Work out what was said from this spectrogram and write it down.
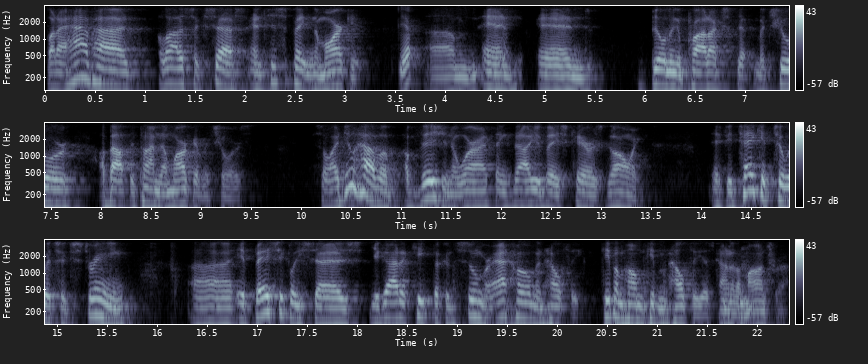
But I have had a lot of success anticipating the market. Yep. Um, and and building products that mature about the time the market matures. So I do have a, a vision of where I think value-based care is going. If you take it to its extreme, uh, it basically says you got to keep the consumer at home and healthy. Keep them home, keep them healthy is kind of the mm-hmm. mantra.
